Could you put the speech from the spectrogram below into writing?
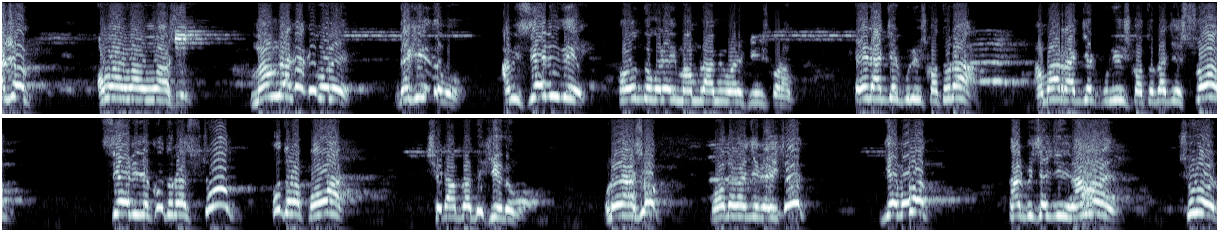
আসুক আমার বাবু আসুক। মামলা কাকে বলে? দেখিয়ে দেবো। আমি সিআইডি দিয়ে তদন্ত করে এই মামলা আমি মানে ফিনিশ করাবো। এই রাজ্যের পুলিশ কতটা? আমার রাজ্যের পুলিশ কতটা যে স্ট্রং সিআইডি যে কতটা স্ট্রং কতটা পাওয়ার সেটা আমরা দেখিয়ে দেবো। ওনারা আসুক, মমতা ব্যানার্জি গাড়ি চোখ গিয়ে বলুক, তার বিচার যদি না হয়, শুনুন,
